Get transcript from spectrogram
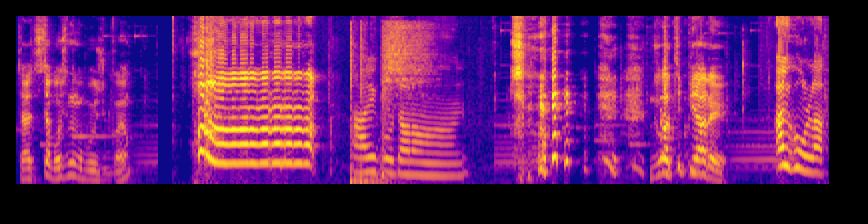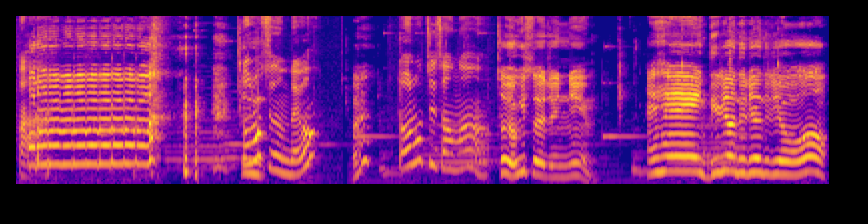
제가 진짜 멋있는 거 보여줄까요? 허라라라라라라라! 아이고 저런. 누가 TPR해? 아이고 올라왔다. 허라라라라라라라! 떨어지는데요? 에? 떨어지잖아. 저 여기 있어요, 저희님. 에헤이, 느려, 느려, 느려.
